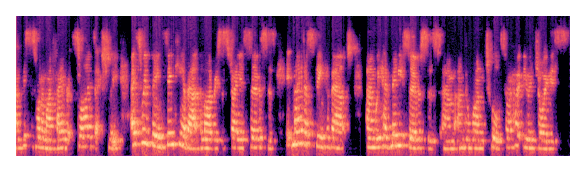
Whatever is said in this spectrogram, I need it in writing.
um, this is one of my favourite slides actually, as we've been thinking about the Libraries Australia services, it made us think about, um, we have many services um, under one tool, so I hope you enjoy this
